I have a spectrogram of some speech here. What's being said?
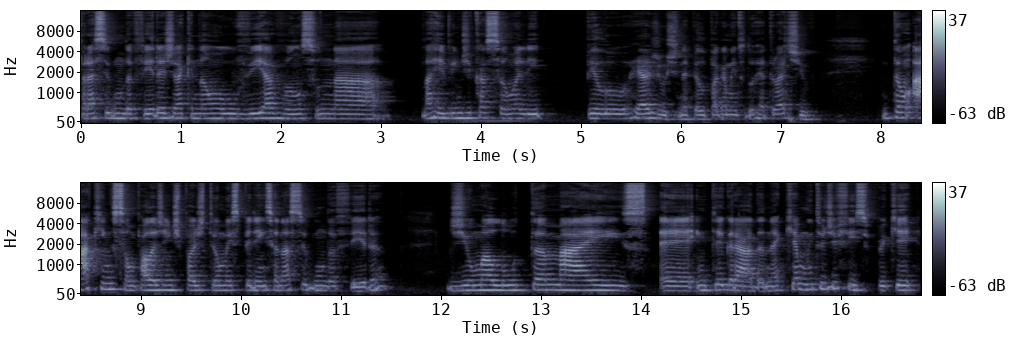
para segunda-feira, já que não houve avanço na, na reivindicação ali pelo reajuste, né, pelo pagamento do retroativo. Então, aqui em São Paulo, a gente pode ter uma experiência na segunda-feira, de uma luta mais é, integrada, né? Que é muito difícil, porque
